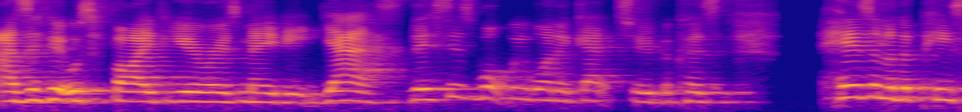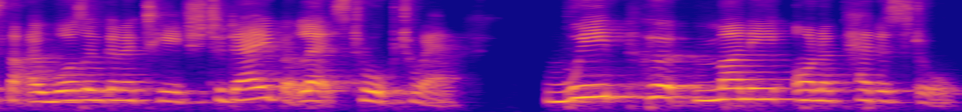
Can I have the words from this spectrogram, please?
as if it was five euros, maybe. Yes, this is what we want to get to because here's another piece that I wasn't going to teach today, but let's talk to it. We put money on a pedestal.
